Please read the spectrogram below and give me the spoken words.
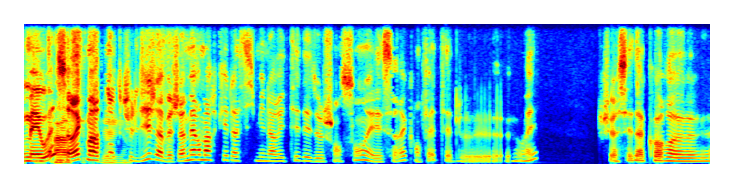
Mais ouais, c'est ah, vrai que maintenant que tu le dis, j'avais jamais remarqué la similarité des deux chansons et c'est vrai qu'en fait, elle, euh, ouais, je suis assez d'accord. Euh,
